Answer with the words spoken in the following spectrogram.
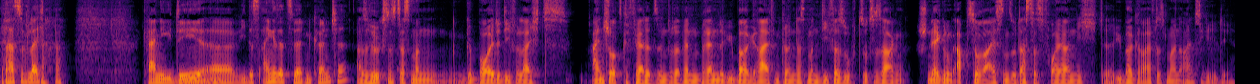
oder hast du vielleicht keine Idee, äh, wie das eingesetzt werden könnte? Also höchstens, dass man Gebäude, die vielleicht einsturzgefährdet sind oder wenn Brände übergreifen können, dass man die versucht sozusagen schnell genug abzureißen, sodass das Feuer nicht äh, übergreift, das ist meine einzige Idee.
